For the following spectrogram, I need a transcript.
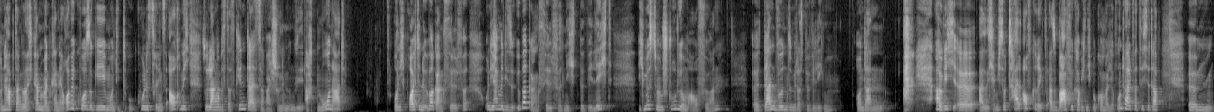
und habe dann gesagt, ich kann im Moment keine Aerobic-Kurse geben und die Coolness-Trainings auch nicht, solange bis das Kind da ist. Da war ich schon im irgendwie achten Monat. Und ich bräuchte eine Übergangshilfe. Und die haben mir diese Übergangshilfe nicht bewilligt. Ich müsste mit dem Studium aufhören. Äh, dann würden sie mir das bewilligen. Und dann habe ich, äh, also ich habe mich total aufgeregt. Also BAföG habe ich nicht bekommen, weil ich auf Unterhalt verzichtet habe. Ähm,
